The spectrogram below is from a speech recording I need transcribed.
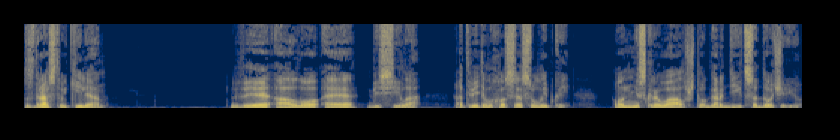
Здравствуй, Килиан. Ве алло э бесила, ответил Хосе с улыбкой. Он не скрывал, что гордится дочерью.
